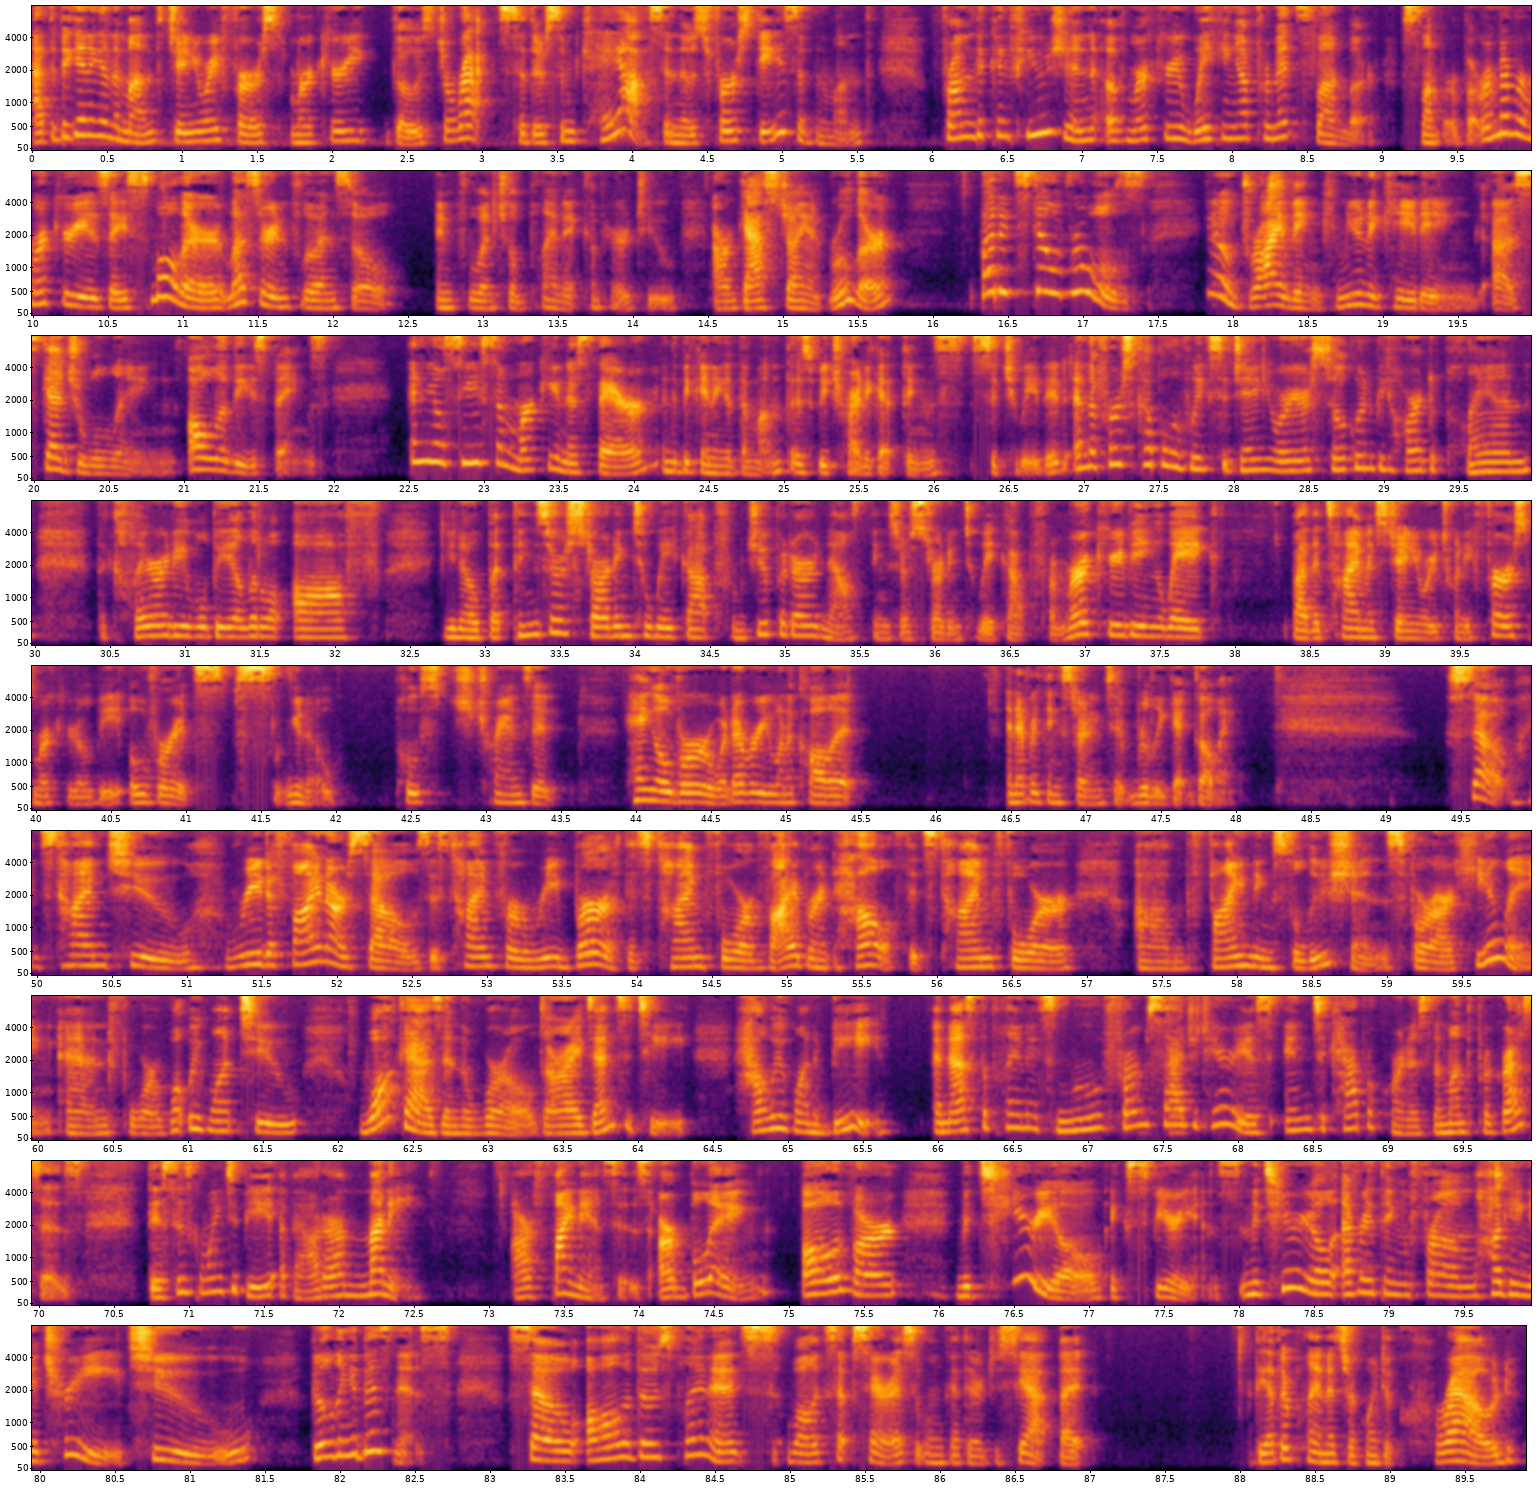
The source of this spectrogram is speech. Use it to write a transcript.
At the beginning of the month, January 1st, Mercury goes direct. So there's some chaos in those first days of the month from the confusion of Mercury waking up from its slumber. Slumber. But remember, Mercury is a smaller, lesser influential, influential planet compared to our gas giant ruler, but it still rules. You know, driving, communicating, uh, scheduling, all of these things. And you'll see some murkiness there in the beginning of the month as we try to get things situated. And the first couple of weeks of January are still going to be hard to plan. The clarity will be a little off, you know, but things are starting to wake up from Jupiter. Now things are starting to wake up from Mercury being awake. By the time it's January 21st, Mercury will be over its, you know, post transit hangover or whatever you want to call it. And everything's starting to really get going. So it's time to redefine ourselves. It's time for rebirth. It's time for vibrant health. It's time for um, finding solutions for our healing and for what we want to walk as in the world, our identity, how we want to be. And as the planets move from Sagittarius into Capricorn as the month progresses, this is going to be about our money, our finances, our bling, all of our material experience. Material, everything from hugging a tree to building a business. So all of those planets, well, except Ceres, it won't get there just yet, but the other planets are going to crowd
